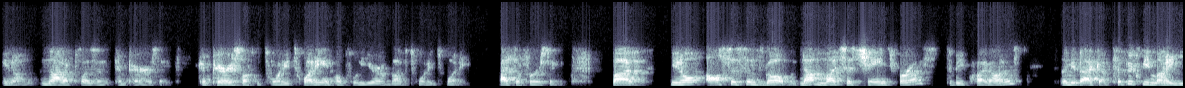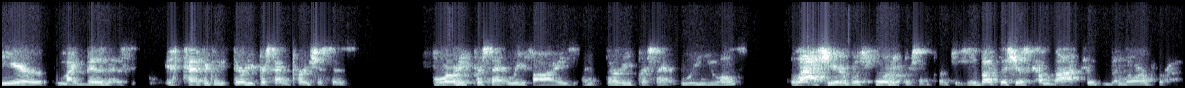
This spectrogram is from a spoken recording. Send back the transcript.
you know, not a pleasant comparison. Compare yourself to 2020 and hopefully you're above 2020. That's the first thing. But you know, all systems go. Not much has changed for us, to be quite honest. Let me back up. Typically, my year, my business is typically 30% purchases, 40% refis, and 30% renewals last year was 40% purchases, but this year's come back to the norm for us,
